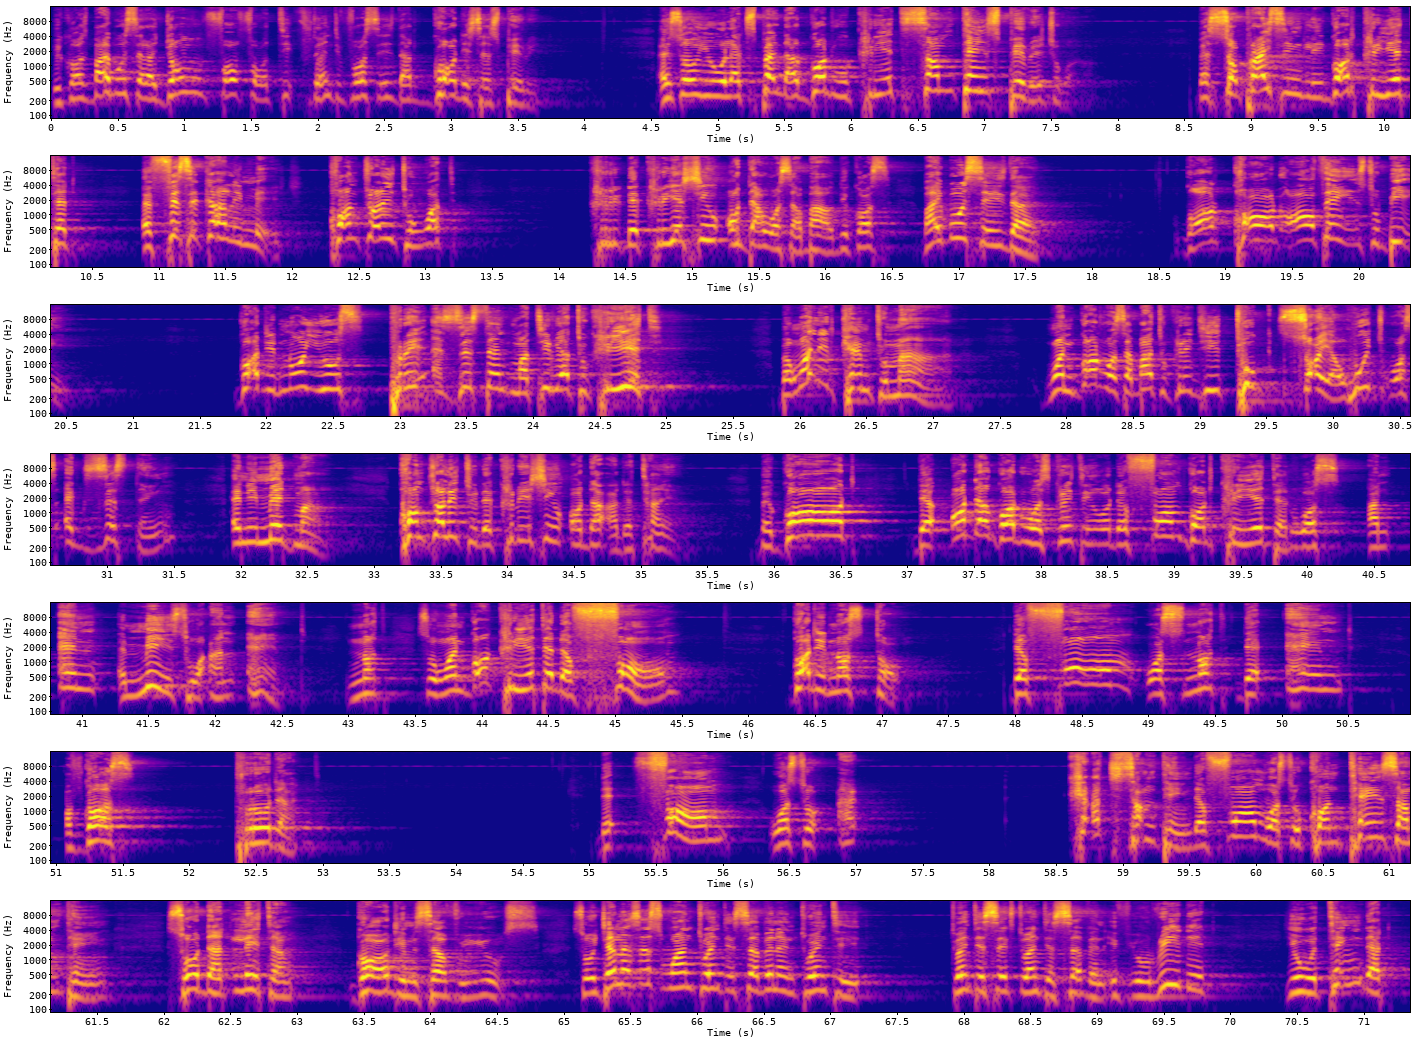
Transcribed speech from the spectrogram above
because Bible said that John 4, 40, 24 says that God is a spirit. And so you will expect that God will create something spiritual. But surprisingly, God created a physical image, contrary to what the creation order was about. Because Bible says that God called all things to be. God did not use pre-existent material to create. But when it came to man, when God was about to create, he took soil which was existing and he made man, contrary to the creation order at the time. But God, the order God was creating, or the form God created, was an end, a means to an end. Not so when God created the form, God did not stop. The form was not the end of God's product. The form was to uh, catch something. The form was to contain something so that later God Himself will use. So Genesis 1 27 and 20, 26, 27, if you read it, you would think that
